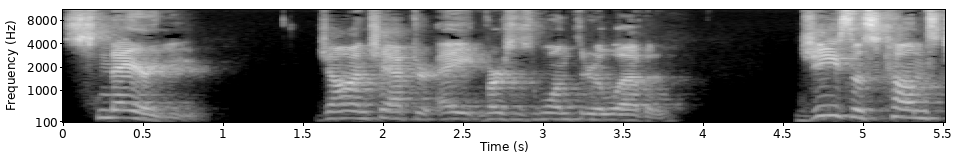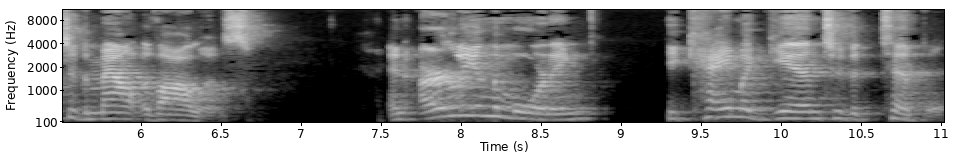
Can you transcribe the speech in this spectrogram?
snare you. John chapter 8, verses 1 through 11. Jesus comes to the Mount of Olives. And early in the morning, he came again to the temple.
